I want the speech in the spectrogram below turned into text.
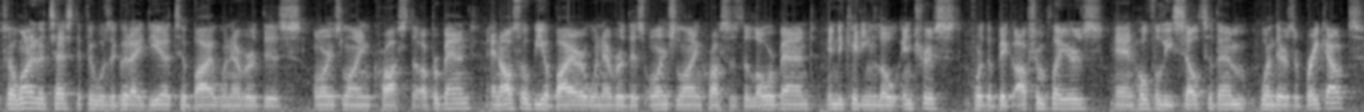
So I wanted to test if it was a good idea to buy whenever this orange line crossed the upper band and also be a buyer whenever this orange line crosses the lower band indicating low interest for the big option players and hopefully sell to them when there's a breakout.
